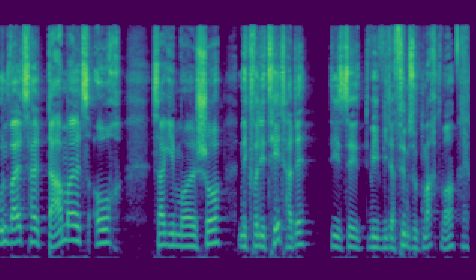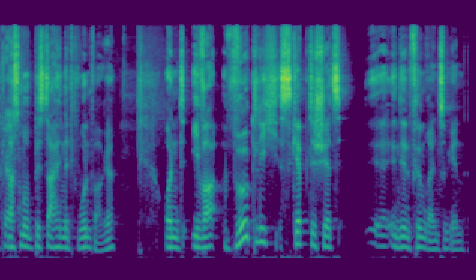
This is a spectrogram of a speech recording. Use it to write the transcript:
Und weil es halt damals auch, sag ich mal, schon eine Qualität hatte, diese, wie, wie der Film so gemacht war, Ja, was man bis dahin nicht gewohnt war, gell? Und ich war wirklich skeptisch jetzt äh, in den Film reinzugehen.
